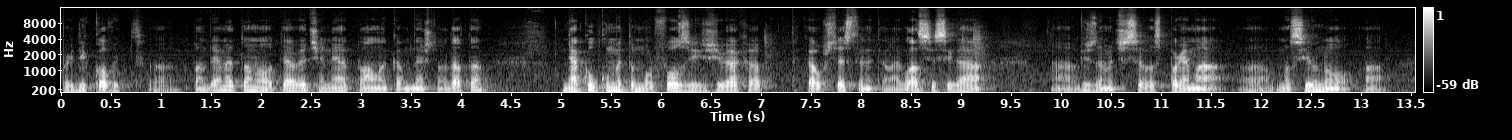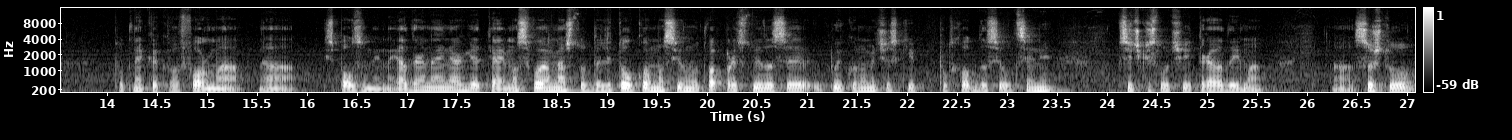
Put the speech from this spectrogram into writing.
преди COVID пандемията, но тя вече не е актуална към днешна дата няколко метаморфози изживяха така обществените нагласи. Сега а, виждаме, че се възприема а, масивно а, под някаква форма а, използване на ядрена енергия. Тя има свое място. Дали толкова масивно това предстои да се по економически подход да се оцени. Всички случаи трябва да има. А, също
